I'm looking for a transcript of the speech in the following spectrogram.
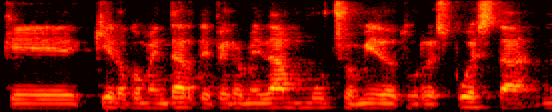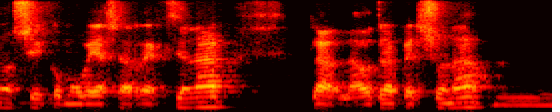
que quiero comentarte, pero me da mucho miedo tu respuesta, no sé cómo vayas a reaccionar, la otra persona mm,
